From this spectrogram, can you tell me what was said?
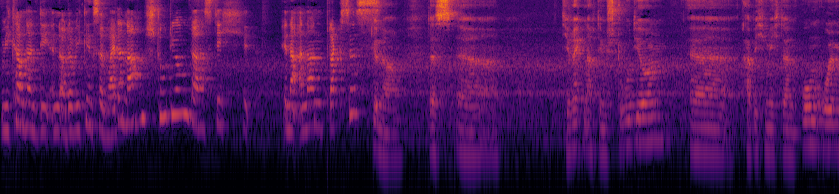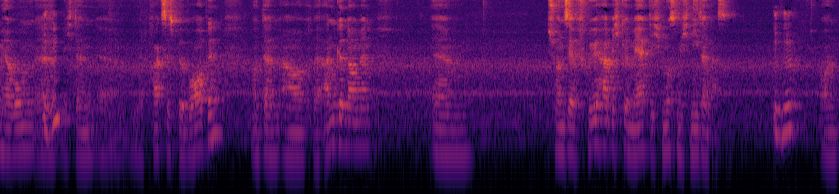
Wie kam dann die, oder wie ging es dann weiter nach dem Studium? Da hast dich in einer anderen Praxis? Genau. Das äh, direkt nach dem Studium äh, habe ich mich dann um Ulm herum äh, mhm. mich dann äh, mit Praxis beworben und dann auch äh, angenommen. Ähm, schon sehr früh habe ich gemerkt, ich muss mich niederlassen. Mhm. Und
